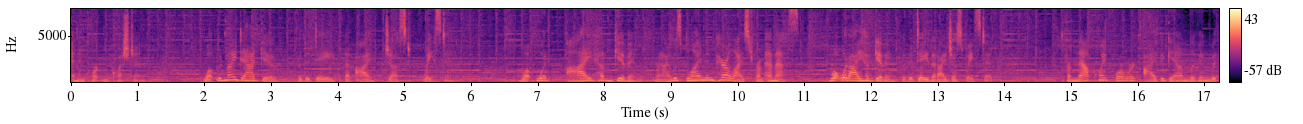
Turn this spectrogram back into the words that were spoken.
an important question What would my dad give for the day that I just wasted? What would I have given when I was blind and paralyzed from MS? What would I have given for the day that I just wasted? From that point forward, I began living with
